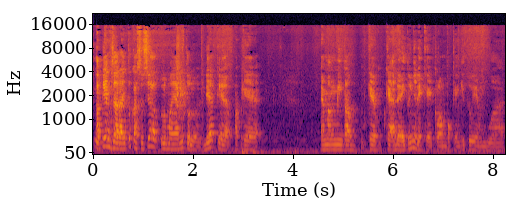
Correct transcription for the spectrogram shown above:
Tapi yang Zara itu kasusnya lumayan itu loh. Dia kayak pakai emang minta kayak kayak ada itunya deh kayak kelompok kayak gitu yang buat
